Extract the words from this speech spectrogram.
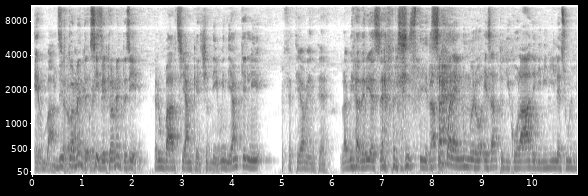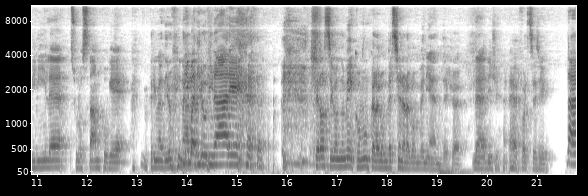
e rubarselo. virtualmente, sì, virtualmente sì. rubarsi anche il CD. Quindi anche lì effettivamente la pirateria è sempre esistita. Sa qual è il numero esatto di colate di vinile sul vinile, sullo stampo che Prima di rovinare. prima di rovinare... Però secondo me comunque la conversione era conveniente, cioè eh, dici. eh, forse sì. Dai,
